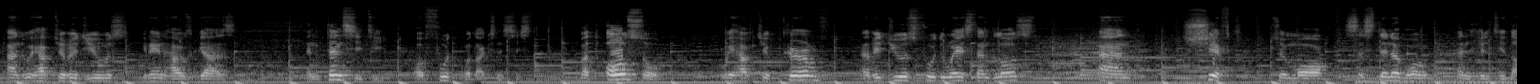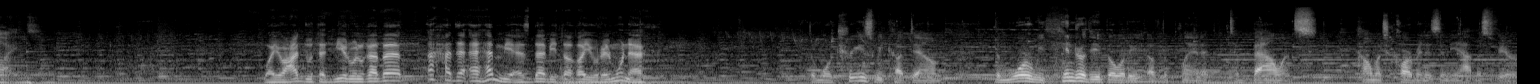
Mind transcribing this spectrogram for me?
and we have to reduce greenhouse gas intensity of food production system. But also we have to curb and reduce food waste and loss and shift to more sustainable and healthy diets. ويعد تدمير الغابات أحد أهم أسباب تغير المناخ. The more trees we cut down, the more we hinder the ability of the planet to balance how much carbon is in the atmosphere.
